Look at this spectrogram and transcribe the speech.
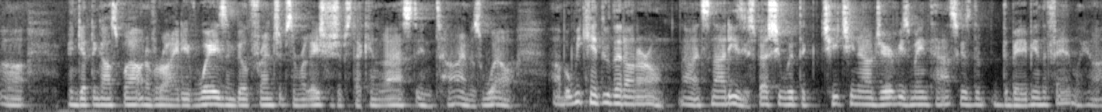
uh, and get the gospel out in a variety of ways and build friendships and relationships that can last in time as well. Uh, but we can't do that on our own. Uh, it's not easy, especially with the Chichi now. Jervy's main task is the, the baby and the family. Uh,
